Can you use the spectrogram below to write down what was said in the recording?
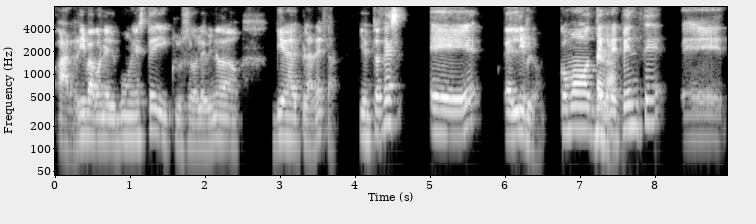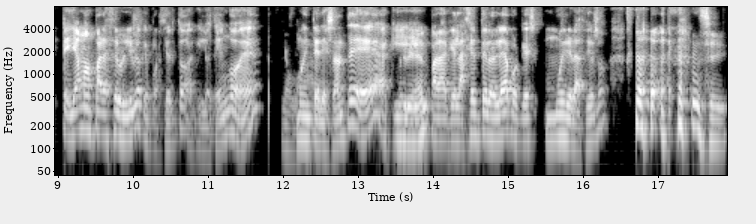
arriba con el boom este, incluso le vino bien al planeta. Y entonces, eh, el libro, como de repente eh, te llaman para hacer un libro, que por cierto, aquí lo tengo, ¿eh? Muy interesante, ¿eh? Aquí para que la gente lo lea porque es muy gracioso. sí.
